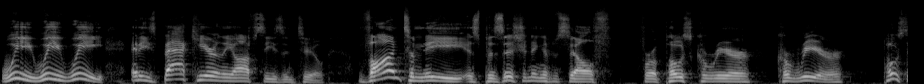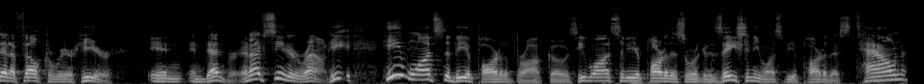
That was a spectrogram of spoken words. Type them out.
we, we, we, and he's back here in the offseason too. Von to me is positioning himself for a post career career post NFL career here in in Denver. And I've seen it around. He he wants to be a part of the Broncos. He wants to be a part of this organization. He wants to be a part of this town.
